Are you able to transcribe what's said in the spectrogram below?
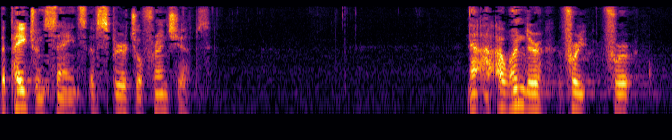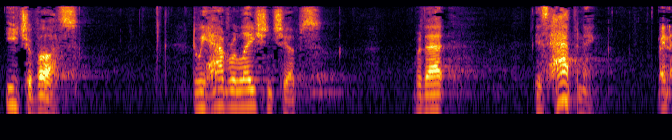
the patron saints of spiritual friendships. Now, I wonder for, for each of us, do we have relationships where that is happening? I mean,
